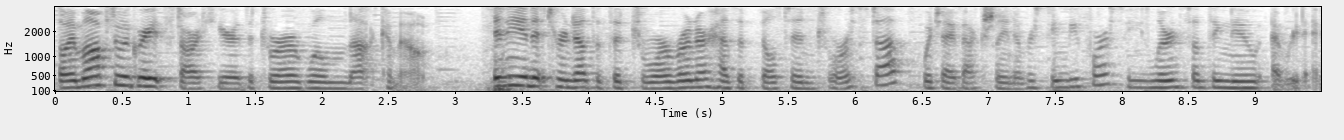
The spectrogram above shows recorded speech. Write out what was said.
So I'm off to a great start here. The drawer will not come out. In the end, it turned out that the drawer runner has a built-in drawer stop, which I've actually never seen before, so you learn something new every day.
